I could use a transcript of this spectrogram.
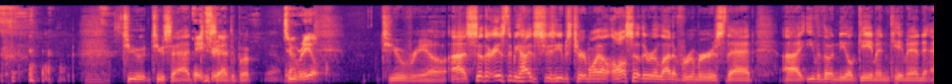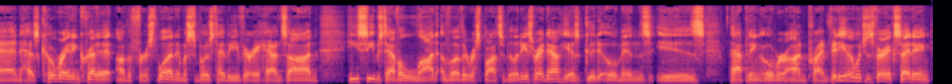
too too sad. Too Patreon. sad to put. too real. Too real. Uh, so there is the behind the scenes turmoil. Also, there were a lot of rumors that uh, even though Neil Gaiman came in and has co-writing credit on the first one and was supposed to be very hands-on, he seems to have a lot of other responsibilities right now. He has Good Omens is happening over on Prime Video, which is very exciting.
